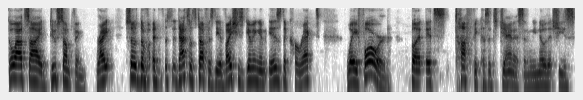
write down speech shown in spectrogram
go outside, do something, right? So the that's what's tough is the advice she's giving him is the correct way forward, but it's tough because it's Janice and we know that she's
